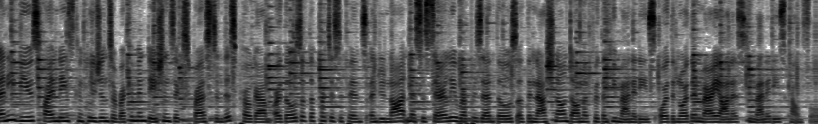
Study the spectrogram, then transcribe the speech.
Any views, findings, conclusions, or recommendations expressed in this program are those of the participants and do not necessarily represent those of the National Endowment for the Humanities or the Northern Marianas Humanities Council.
